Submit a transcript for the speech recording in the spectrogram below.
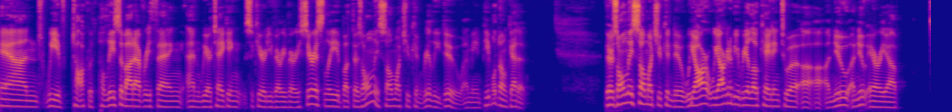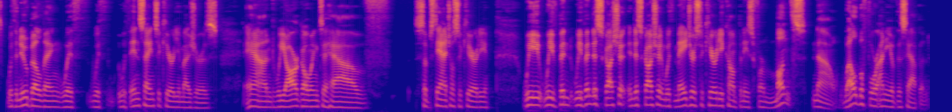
and we've talked with police about everything and we are taking security very very seriously but there's only so much you can really do. I mean people don't get it. There's only so much you can do. We are we are going to be relocating to a, a, a new a new area with a new building with with with insane security measures and we are going to have substantial security. We we've been we've been discussion in discussion with major security companies for months now well before any of this happened.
